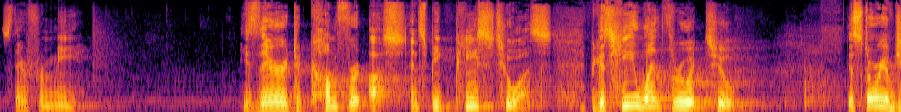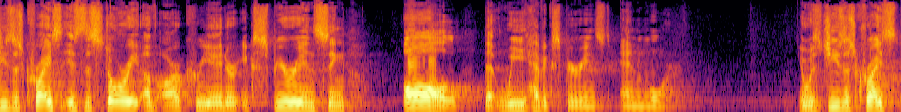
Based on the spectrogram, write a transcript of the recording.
it's there for me. He's there to comfort us and speak peace to us because He went through it too. The story of Jesus Christ is the story of our Creator experiencing all that we have experienced and more. It was Jesus Christ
